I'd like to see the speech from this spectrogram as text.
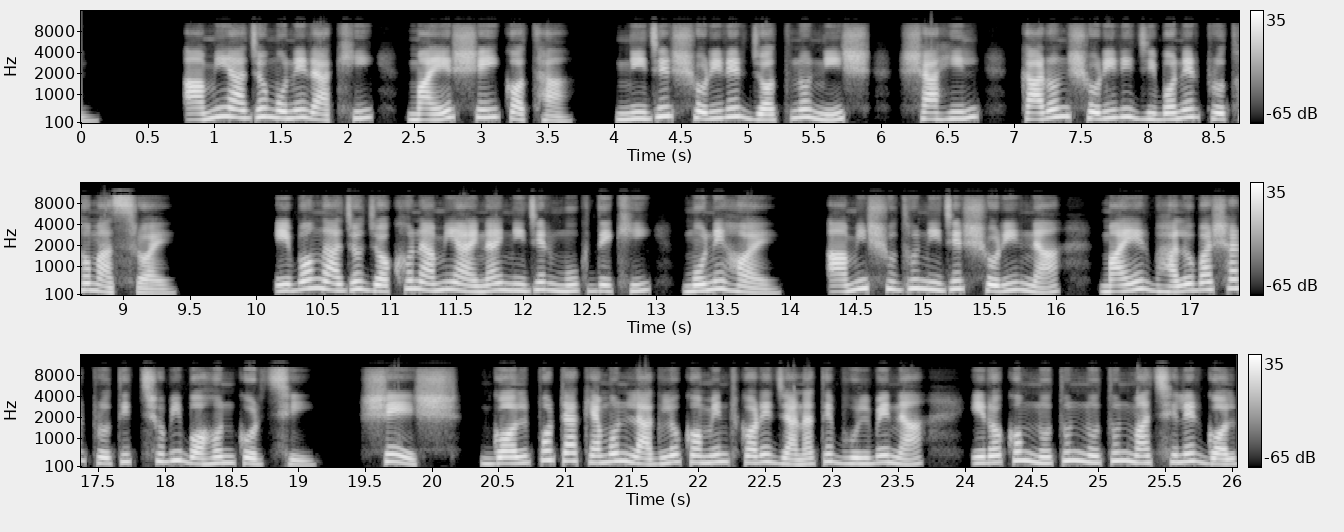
আমি আজও মনে রাখি, মায়ের সেই কথা। নিজের শরীরের যত্ন নিস সাহিল কারণ শরীরই জীবনের প্রথম আশ্রয়। এবং আজও যখন আমি আয়নায় নিজের মুখ দেখি, মনে হয়, আমি শুধু নিজের শরীর না, মায়ের ভালোবাসার প্রতিচ্ছবি বহন করছি। শেষ। গল্পটা কেমন লাগল কমেন্ট করে জানাতে ভুলবে না, এরকম নতুন নতুন মা ছেলের গল্প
